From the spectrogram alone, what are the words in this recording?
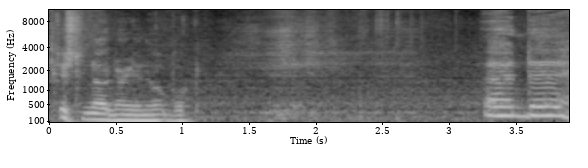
just an ordinary notebook. And uh,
